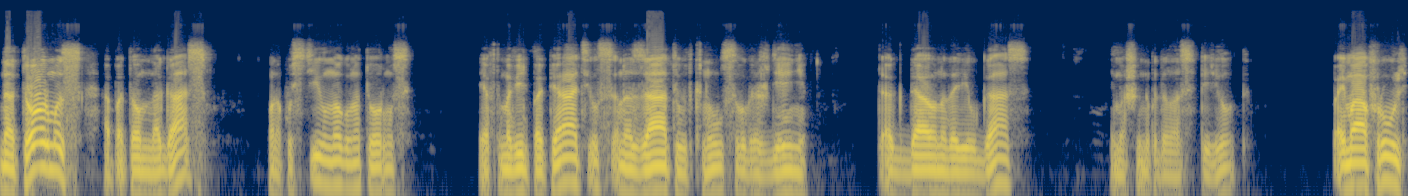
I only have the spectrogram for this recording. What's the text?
на тормоз, а потом на газ. Он опустил ногу на тормоз, и автомобиль попятился назад и уткнулся в ограждение. Тогда он надавил газ, и машина подалась вперед. Поймав руль,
